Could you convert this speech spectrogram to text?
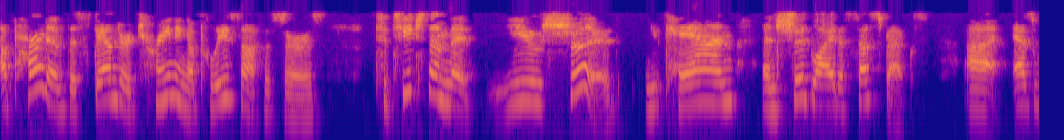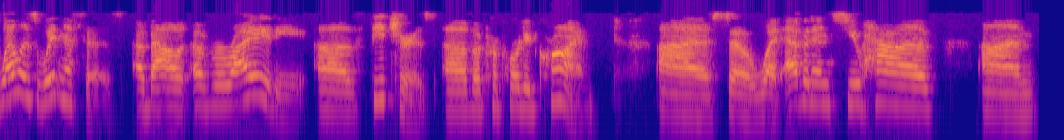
a part of the standard training of police officers to teach them that you should, you can and should lie to suspects, uh, as well as witnesses about a variety of features of a purported crime. Uh, so what evidence you have, um,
